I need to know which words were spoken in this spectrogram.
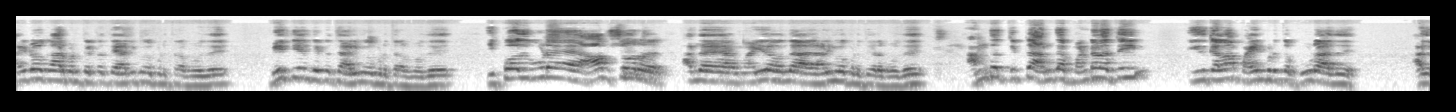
ஹைட்ரோ கார்பன் திட்டத்தை அறிமுகப்படுத்துகிற போது மீத்தியன் திட்டத்தை அறிமுகப்படுத்துகிற போது இப்போது கூட ஆஃப்ஷோர் அந்த இதை வந்து அறிமுகப்படுத்துகிற போது அந்த திட்ட அந்த மண்டலத்தை இதுக்கெல்லாம் பயன்படுத்தக்கூடாது. அது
